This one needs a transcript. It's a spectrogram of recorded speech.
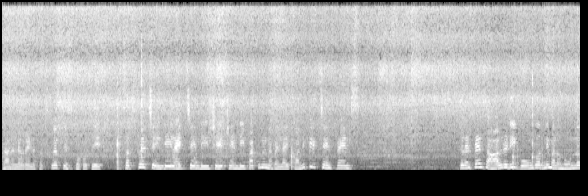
ఛానల్ ఎవరైనా సబ్స్క్రైబ్ చేసుకోకపోతే సబ్స్క్రైబ్ చేయండి లైక్ చేయండి షేర్ చేయండి. పక్కనున్న బెల్ ఐకాన్ని క్లిక్ చేయండి ఫ్రెండ్స్ చూడండి ఫ్రెండ్స్ ఆల్రెడీ గోంగూరని మనం నూనెలో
